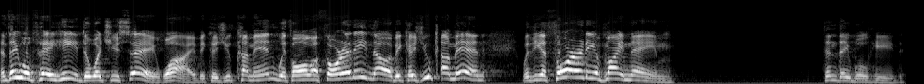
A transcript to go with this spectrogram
And they will pay heed to what you say. Why? Because you come in with all authority? No, because you come in with the authority of my name. Then they will heed.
